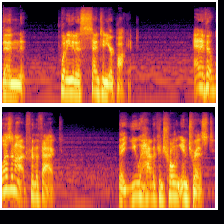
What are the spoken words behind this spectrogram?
than putting even a cent in your pocket. And if it was not for the fact that you have a controlling interest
